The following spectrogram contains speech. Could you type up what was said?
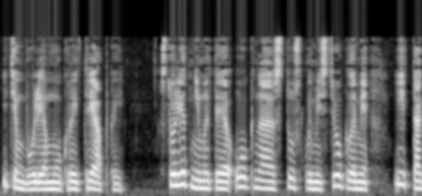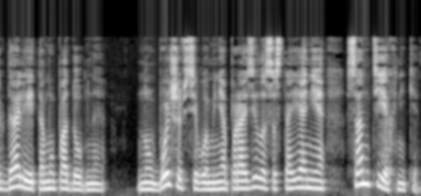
и тем более мокрой тряпкой. Сто лет немытые окна с тусклыми стеклами и так далее и тому подобное. Но больше всего меня поразило состояние сантехники.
